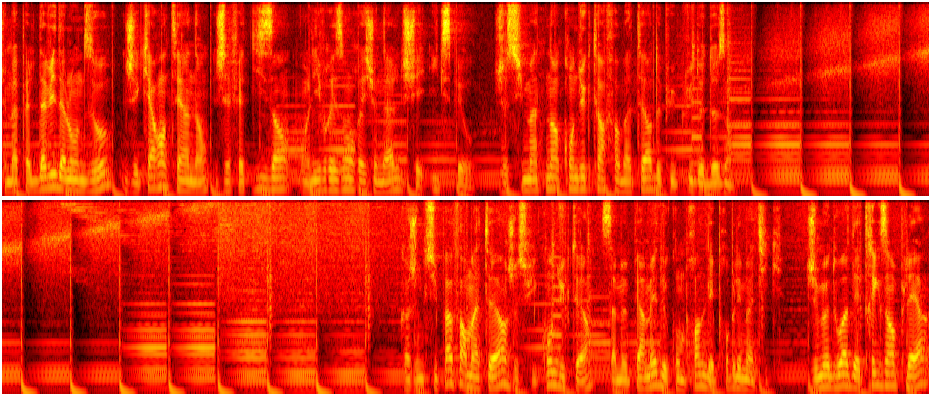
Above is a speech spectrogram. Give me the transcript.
Je m'appelle David Alonso, j'ai 41 ans, j'ai fait 10 ans en livraison régionale chez XPO. Je suis maintenant conducteur formateur depuis plus de 2 ans. Quand je ne suis pas formateur, je suis conducteur, ça me permet de comprendre les problématiques. Je me dois d'être exemplaire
